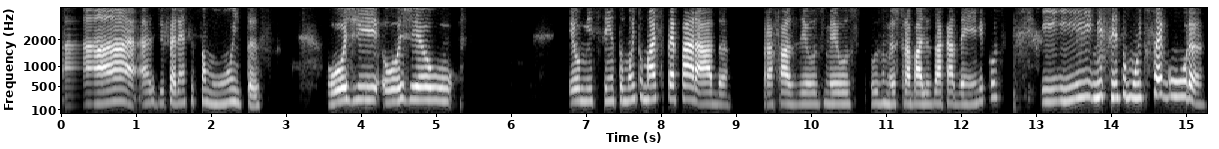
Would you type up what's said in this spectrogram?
Ah, as diferenças são muitas. Hoje, hoje eu, eu me sinto muito mais preparada para fazer os meus, os meus trabalhos acadêmicos e, e me sinto muito segura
